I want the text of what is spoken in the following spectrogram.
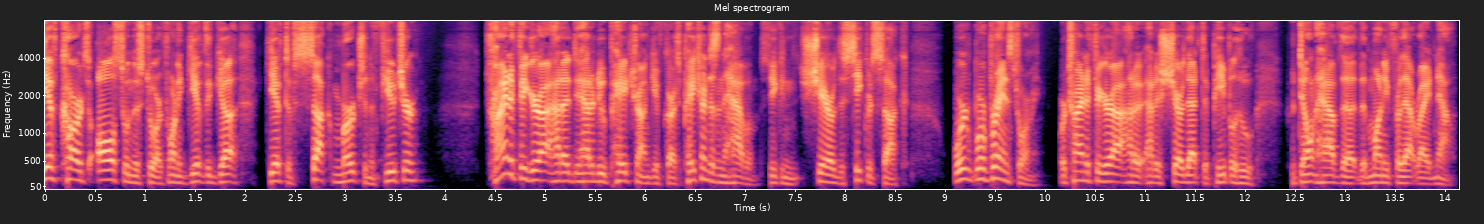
Gift cards also in the store if you want to give the gu- gift of Suck merch in the future. Trying to figure out how to, how to do Patreon gift cards. Patreon doesn't have them, so you can share the secret Suck. We're, we're brainstorming. We're trying to figure out how to, how to share that to people who, who don't have the, the money for that right now.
